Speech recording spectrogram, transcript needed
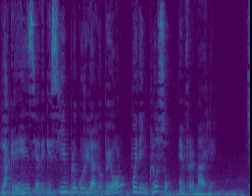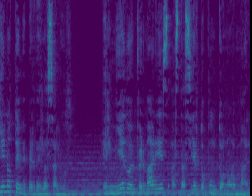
La creencia de que siempre ocurrirá lo peor puede incluso enfermarle. ¿Quién no teme perder la salud? El miedo a enfermar es hasta cierto punto normal,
